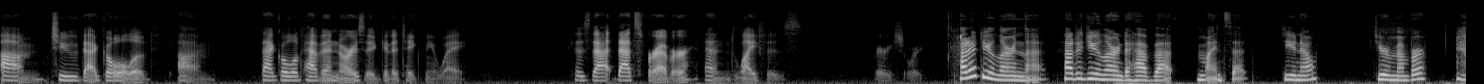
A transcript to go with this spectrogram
um, to that goal of um, that goal of heaven, or is it going to take me away? Because that that's forever, and life is very short. How did you learn that? How did you learn to have that mindset? Do you know? Do you remember?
